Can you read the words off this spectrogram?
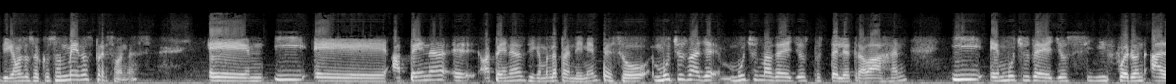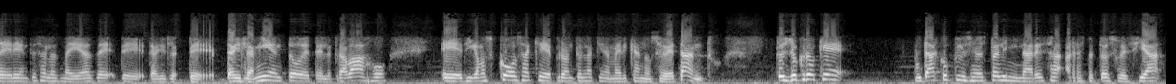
digamos, los suecos son menos personas eh, y eh, apenas, eh, apenas, digamos, la pandemia empezó, muchos más, muchos más de ellos pues teletrabajan y muchos de ellos sí fueron adherentes a las medidas de, de, aislamiento, de teletrabajo, digamos, cosa que de pronto en Latinoamérica no se ve tanto. Entonces yo creo que dar conclusiones preliminares a, respecto de Suecia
